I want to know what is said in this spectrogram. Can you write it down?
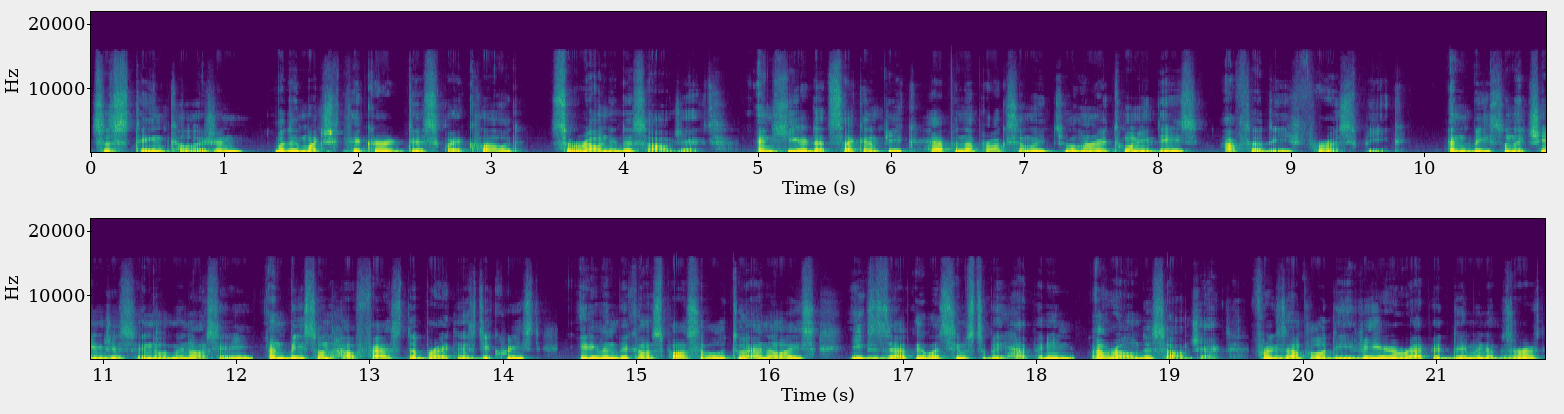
sustained collision with a much thicker disk-like cloud surrounding this object. And here that second peak happened approximately 220 days after the first peak. And based on the changes in luminosity, and based on how fast the brightness decreased, it even becomes possible to analyze exactly what seems to be happening around this object. For example, the very rapid dimming observed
